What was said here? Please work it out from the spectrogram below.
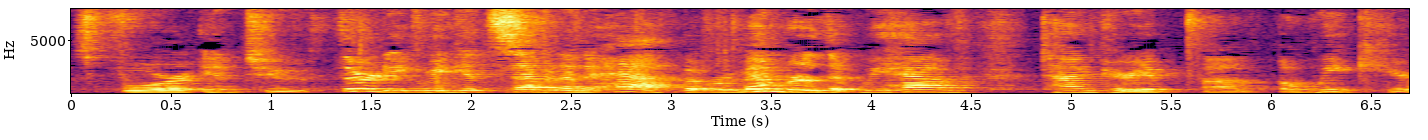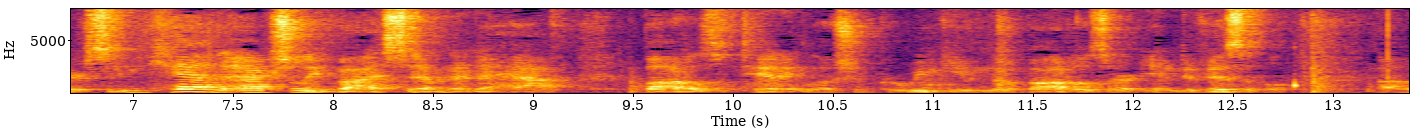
It's 4 into 30, we get 7.5. But remember that we have time period of a week here, so you can actually buy 7.5 bottles of tanning lotion per week, even though bottles are indivisible. Um,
